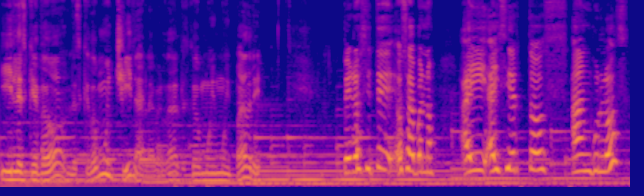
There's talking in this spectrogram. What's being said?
Y les quedó, les quedó muy chida, la verdad, les quedó muy, muy padre. Pero sí te, o sea, bueno, hay, hay ciertos ángulos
